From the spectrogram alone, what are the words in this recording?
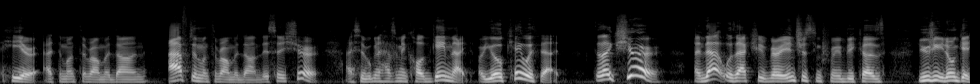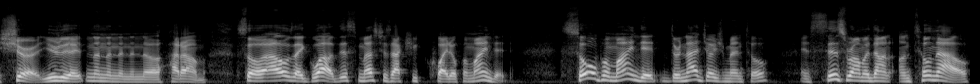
here at the month of Ramadan, after the month of Ramadan? They said, sure. I said, we're going to have something called game night. Are you okay with that? They're like, sure. And that was actually very interesting for me because usually you don't get sure. Usually, no, no, no, no, no, haram. So I was like, wow, this masjid is actually quite open-minded. So open-minded, they're not judgmental. And since Ramadan until now,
